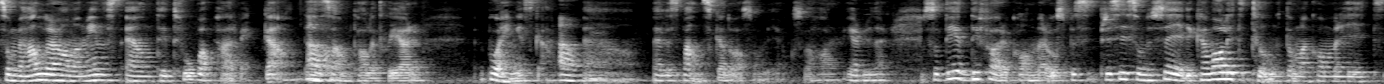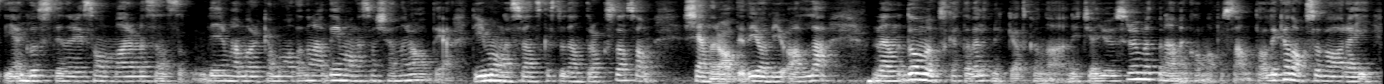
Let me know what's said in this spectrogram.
som behandlare har man minst en till två per vecka. Där Ja. samtalet sker på engelska. Ja. Eller spanska då som vi också har erbjuder. Så det, det förekommer och precis som du säger, det kan vara lite tungt om man kommer hit i augusti när det är sommar men sen så blir de här mörka månaderna, det är många som känner av det. Det är ju många svenska studenter också som känner av det, det gör vi ju alla. Men de uppskattar väldigt mycket att kunna nyttja ljusrummet men även komma på samtal. Det kan också vara i,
